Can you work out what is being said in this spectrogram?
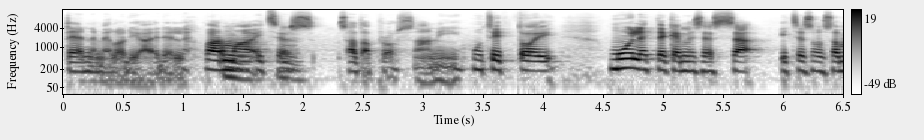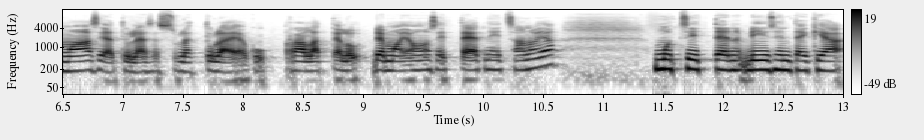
teen ne melodia edelle. Varmaan itse asiassa sata prossaa niin. Mutta sitten toi muille tekemisessä itse asiassa on sama asia, että yleensä sulle tulee joku rallatteludemo, johon sitten teet niitä sanoja. Mutta sitten biisin tekijä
